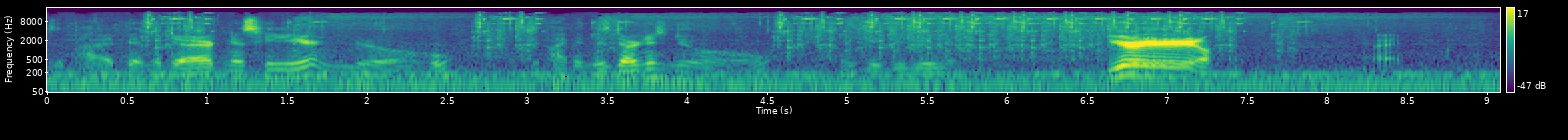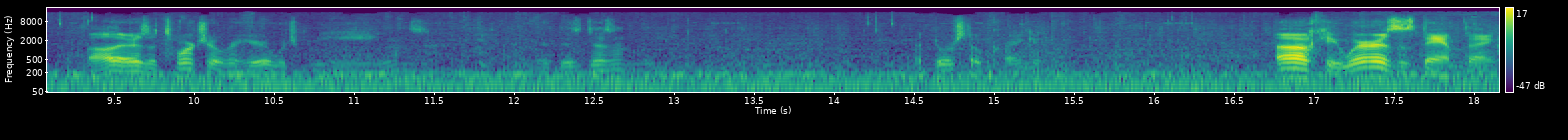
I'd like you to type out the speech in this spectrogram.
Is the pipe in the darkness here? No. Is the pipe in this darkness? No. Yeah! Alright. Well, there's a torch over here, which means that this doesn't. That door's still cranking. Okay, where is this damn thing?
